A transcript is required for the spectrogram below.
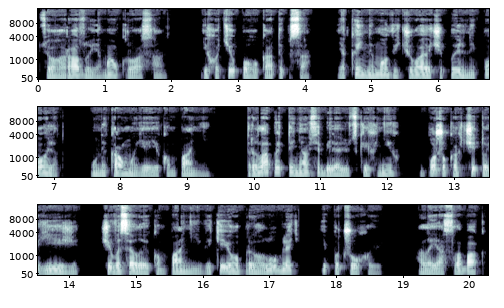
Цього разу я мав круасан і хотів погукати пса, який, немов відчуваючи пильний погляд, уникав моєї компанії. Трилапий тинявся біля людських ніг у пошуках чи то їжі, чи веселої компанії, в якій його приголублять і почухають. Але я слабак.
